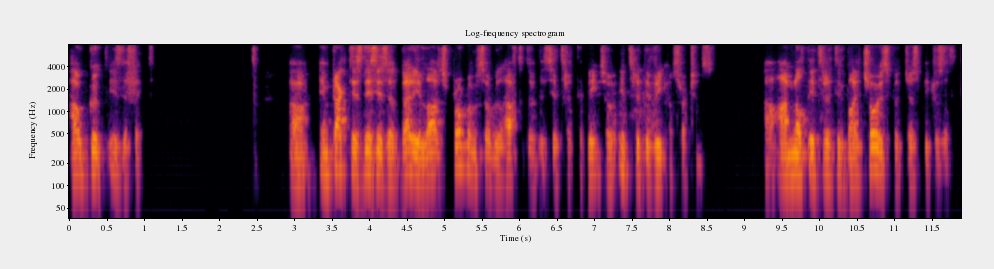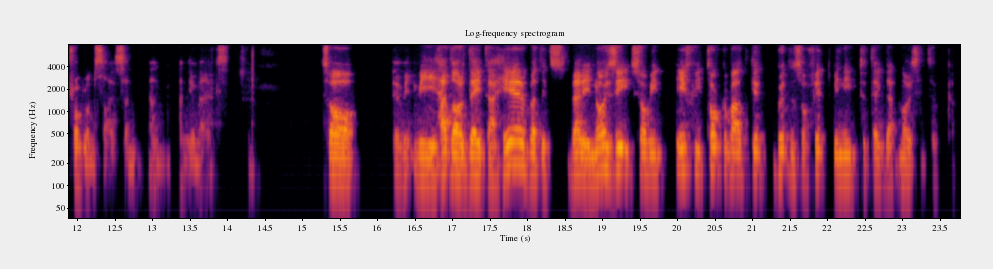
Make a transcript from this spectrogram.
how good is the fit. Uh, in practice, this is a very large problem, so we'll have to do this iteratively. So iterative reconstructions uh, are not iterative by choice, but just because of problem size and, and, and numerics. So we, we, had our data here, but it's very noisy. So we, if we talk about good, goodness of fit, we need to take that noise into account.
